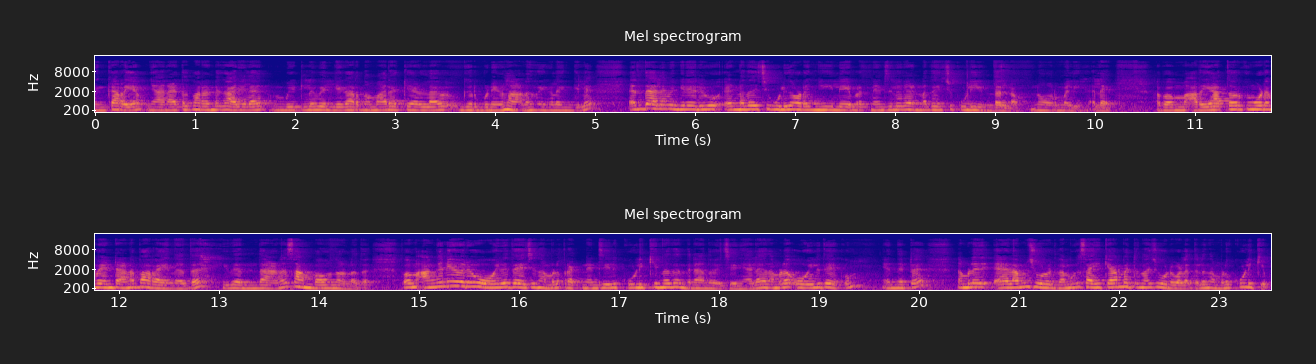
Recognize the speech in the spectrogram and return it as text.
നിങ്ങൾക്കറിയാം ഞാനായിട്ട് പറയേണ്ട കാര്യമില്ല. വീട്ടിൽ വലിയ കാരണന്മാരൊക്കെയുള്ള ഗർഭിണികളാണ് നിങ്ങളെങ്കിൽ എന്തായാലും ഇങ്ങനെ ഒരു എണ്ണ തേച്ച് കുളി തുടങ്ങിയില്ലേ? പ്രഗ്നൻസിയിൽ ഒരു എണ്ണ തേച്ച് കുളി ഉണ്ടല്ലോ നോർമലി അല്ലേ? അപ്പം അറിയാത്തവർക്കും കൂടെ വേണ്ടിയിട്ടാണ് പറയുന്നത് ഇതെന്താണ് സംഭവം എന്നുള്ളത്. അപ്പം അങ്ങനെ ഒരു ഓയിൽ തേച്ച് നമ്മൾ പ്രഗ്നൻസിയിൽ കുളിക്കുന്നത് എന്തിനാന്ന് വെച്ച് കഴിഞ്ഞാൽ നമ്മൾ ഓയിൽ തേക്കും. എന്നിട്ട് നമ്മൾ ഇളം ചൂട് നമുക്ക് സഹിക്കാൻ പറ്റുന്ന ചൂടുവെള്ളത്തിൽ നമ്മൾ കുളിക്കും.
